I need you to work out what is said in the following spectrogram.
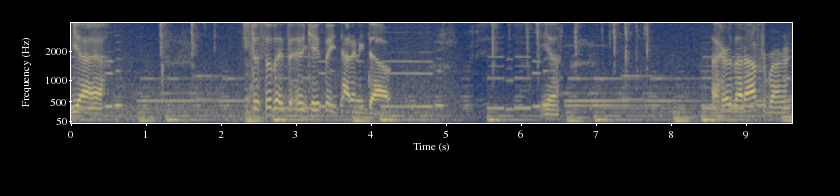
Yeah, yeah. Just so that, in case they had any doubt. Yeah. I heard that afterburner.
